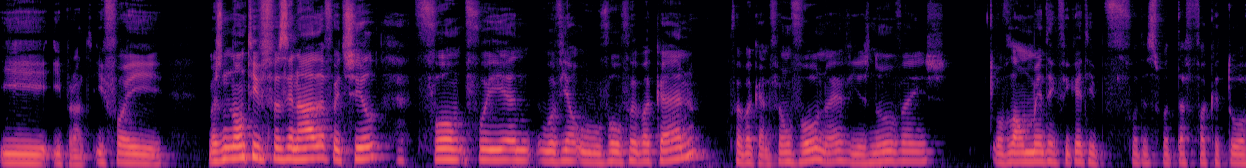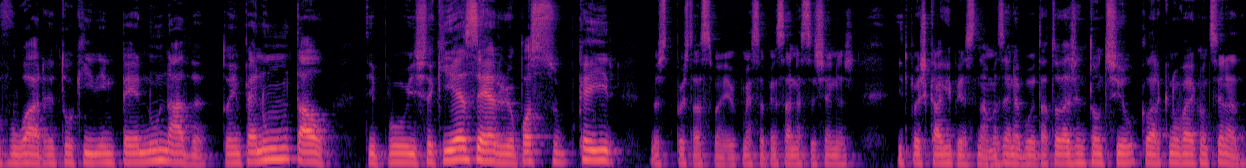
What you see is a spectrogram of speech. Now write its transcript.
E, e pronto. E foi. Mas não tive de fazer nada, foi chill. Foi, fui, o avião, o voo foi bacana. Foi bacana, foi um voo, não é? Vi as nuvens. Houve lá um momento em que fiquei tipo, foda-se, what the fuck, eu estou a voar, eu estou aqui em pé no nada, estou em pé num metal. Tipo, isto aqui é zero, eu posso cair. Mas depois está-se bem, eu começo a pensar nessas cenas e depois cago e penso, não, mas é na boa, está toda a gente tão chill, claro que não vai acontecer nada.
